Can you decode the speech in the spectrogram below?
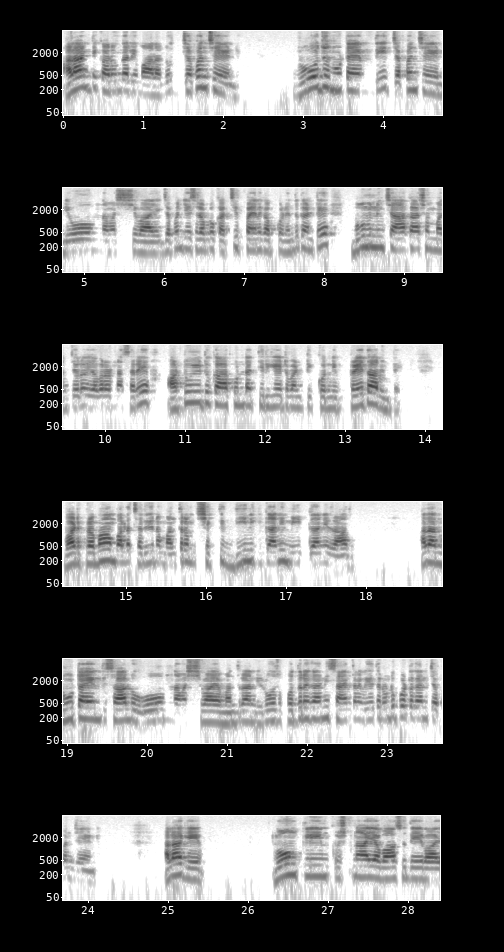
అలాంటి కరుంగలి మాలలు జపం చేయండి. రోజు నూట ఎనిమిది జపం చేయండి. ఓం నమ శివాయ. జపం చేసేటప్పుడు ఖర్చు పైన కప్పుకోండి. ఎందుకంటే భూమి నుంచి ఆకాశం మధ్యలో ఎవరన్నా సరే అటు ఇటు కాకుండా తిరిగేటువంటి కొన్ని ప్రేతాలు ఉంటాయి వాటి ప్రభావం వల్ల చదివిన మంత్రం శక్తి దీనికి కానీ మీకు కానీ రాదు. అలా నూట ఎనిమిది సార్లు ఓం నమ శివాయ మంత్రాన్ని రోజు పొద్దున కానీ సాయంత్రం ఏదైతే రెండు పూట కానీ జపం చేయండి. అలాగే ఓం క్లీం కృష్ణాయ వాసుదేవాయ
